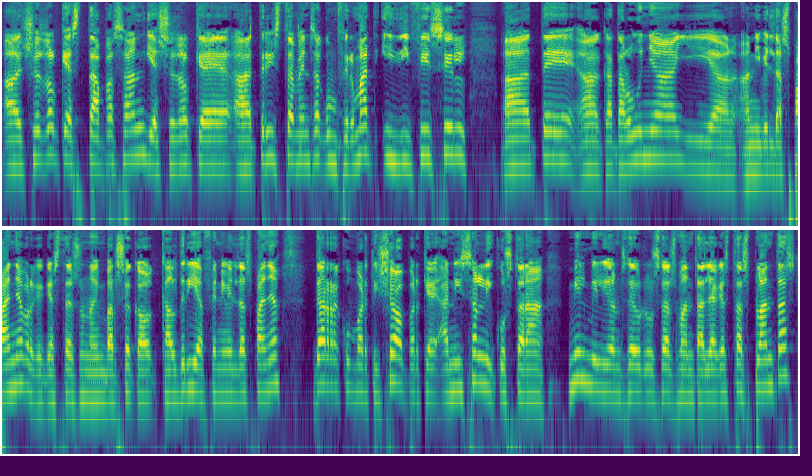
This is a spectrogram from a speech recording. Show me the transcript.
això és el que està passant i això és el que uh, tristament s'ha confirmat i difícil uh, té a Catalunya i a, a nivell d'Espanya, perquè aquesta és una inversió que caldria fer a nivell d'Espanya, de reconvertir això, perquè a Nissan li costarà mil milions d'euros desmantellar aquestes plantes,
